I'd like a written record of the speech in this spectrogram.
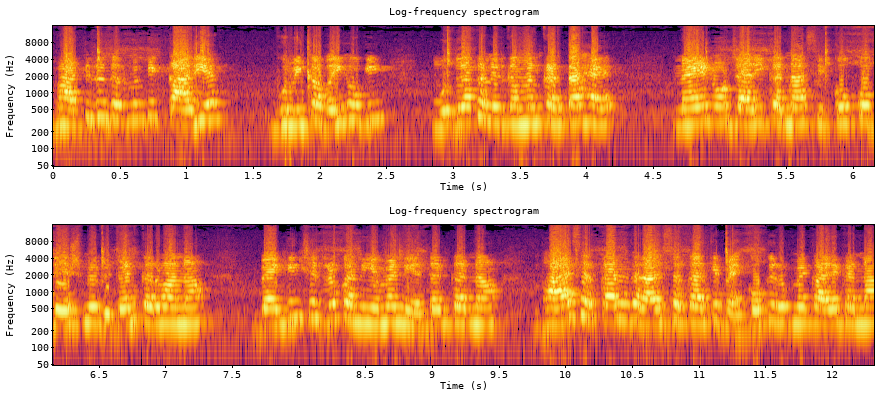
भारतीय रिज़र्व बैंक के कार्य, भूमिका वही होगी। मुद्रा का निर्गमन करता है, नए नोट जारी करना, सिक्कों को देश में वितरण करवाना बैंकिंग क्षेत्रों का नियमन नियंत्रण करना, भारत सरकार तथा राज्य सरकार के बैंकों के रूप में कार्य करना,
